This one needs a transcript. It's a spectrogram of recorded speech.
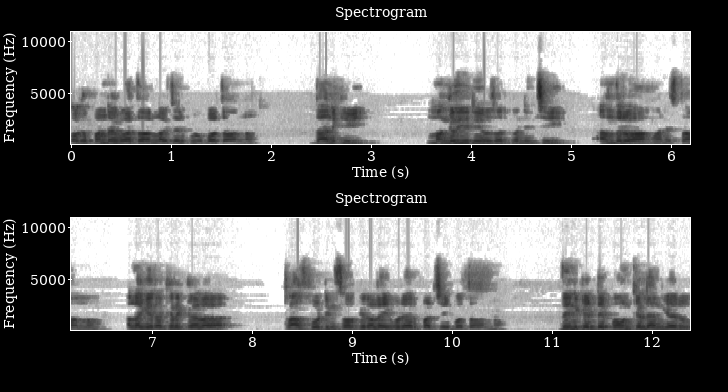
ఒక పండగ వాతావరణంలాగా జరుపుకోబోతా ఉన్నాం. దానికి మంగళగిరి నియోజకవర్గం నుంచి అందరూ ఆహ్వానిస్తా ఉన్నాం. అలాగే రకరకాల ట్రాన్స్పోర్టింగ్ సౌకర్యాలు అవి కూడా ఏర్పాటు చేయబోతా ఉన్నాం. దేనికంటే పవన్ కళ్యాణ్ గారు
